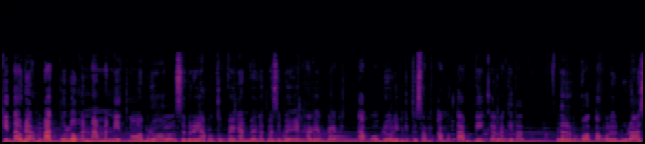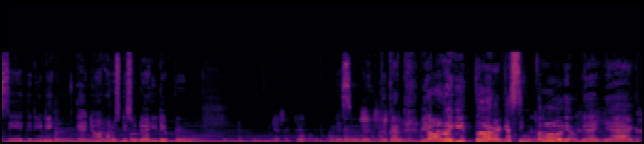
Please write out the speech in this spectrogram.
Kita udah 46 menit ngobrol. Sebenarnya aku tuh pengen banget masih banyak hal yang pengen aku obrolin gitu sama kamu, tapi karena kita terpotong oleh durasi, jadi ini kayaknya harus disudahi deh, Bung. ya sudah Ya sudah, tuh kan. Dia mah begitu, orangnya simple. Ya udah, ya.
